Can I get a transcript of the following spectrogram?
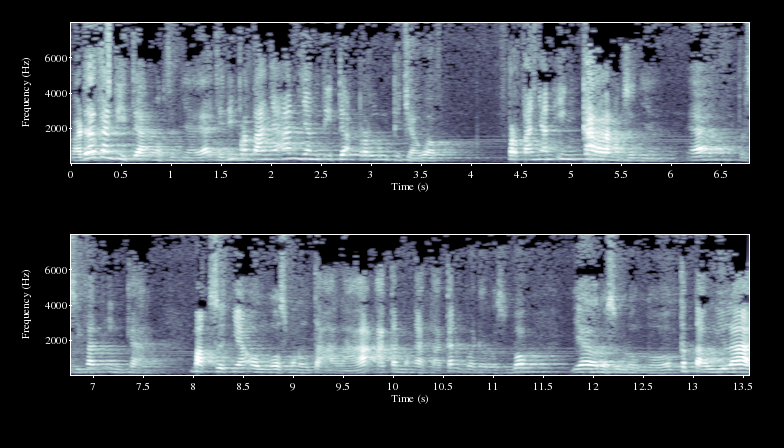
Padahal kan tidak maksudnya ya. Jadi pertanyaan yang tidak perlu dijawab. Pertanyaan ingkar maksudnya, ya, bersifat ingkar. Maksudnya Allah SWT akan mengatakan kepada Rasulullah, ya Rasulullah, ketahuilah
